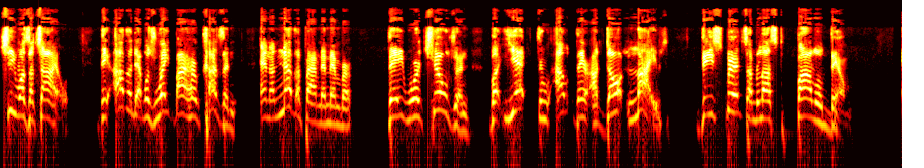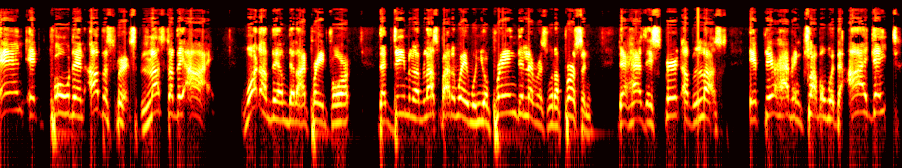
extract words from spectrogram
she was a child. The other that was raped by her cousin and another family member, they were children. But yet, throughout their adult lives, these spirits of lust followed them. And it pulled in other spirits, lust of the eye. One of them that I prayed for, the demon of lust, by the way, when you're praying deliverance with a person that has a spirit of lust, if they're having trouble with the eye gate,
